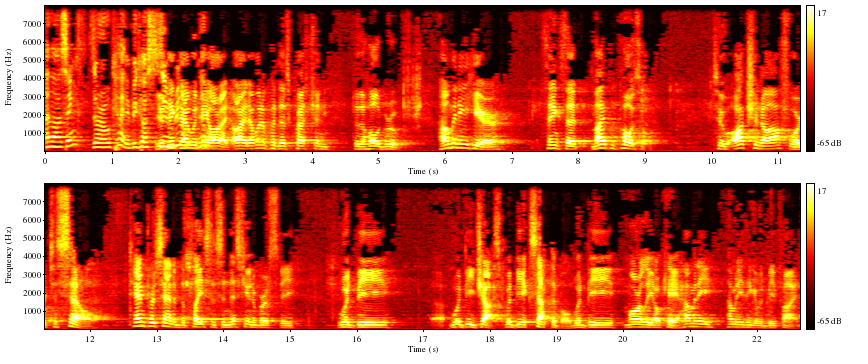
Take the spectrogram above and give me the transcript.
and I think they're okay because You think that would be all right? All right, I want to put this question to the whole group. How many here think that my proposal to auction off or to sell 10% of the places in this university would be, uh, would be just, would be acceptable, would be morally okay? How many, how many think it would be fine?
